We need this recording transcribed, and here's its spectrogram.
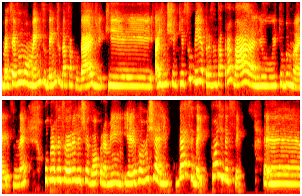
mas teve um momento dentro da faculdade que a gente tinha que subir, apresentar trabalho e tudo mais, né, o professor, ele chegou para mim e ele falou, Michele, desce daí, pode descer, é,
